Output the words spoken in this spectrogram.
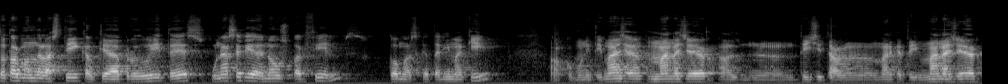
tot el món de les TIC el que ha produït és una sèrie de nous perfils, com els que tenim aquí, el Community Manager, el Digital Marketing Manager,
